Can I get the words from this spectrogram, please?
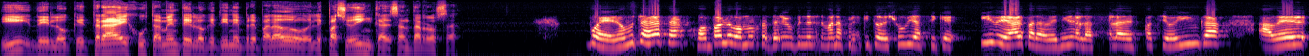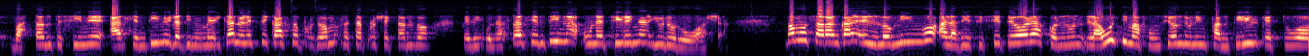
y de lo que trae justamente lo que tiene preparado el espacio Inca de Santa Rosa. Bueno, muchas gracias Juan Pablo. Vamos a tener un fin de semana fresquito de lluvia, así que ideal para venir a la sala de Espacio Inca a ver bastante cine argentino y latinoamericano en este caso, porque vamos a estar proyectando películas argentinas, una chilena y una uruguaya. Vamos a arrancar el domingo a las 17 horas con la última función de un infantil que estuvo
